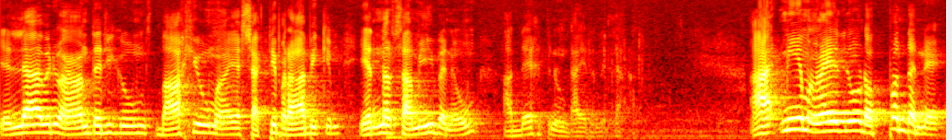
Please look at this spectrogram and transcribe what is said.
എല്ലാവരും ആന്തരികവും ബാഹ്യവുമായ ശക്തി പ്രാപിക്കും എന്ന സമീപനവും അദ്ദേഹത്തിനുണ്ടായിരുന്നില്ല. ആത്മീയമായതിനോടൊപ്പം തന്നെ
